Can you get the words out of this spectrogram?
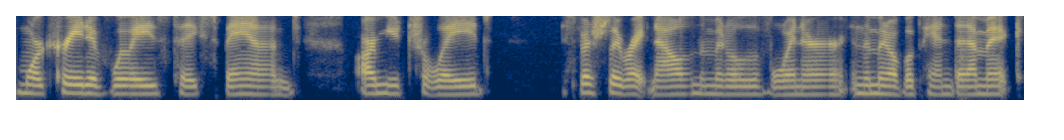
more creative ways to expand our mutual aid especially right now in the middle of winter in the middle of a pandemic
